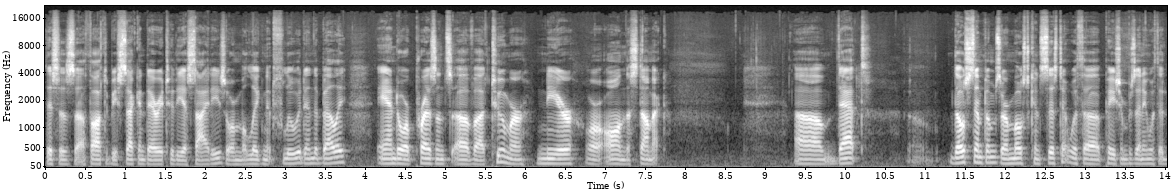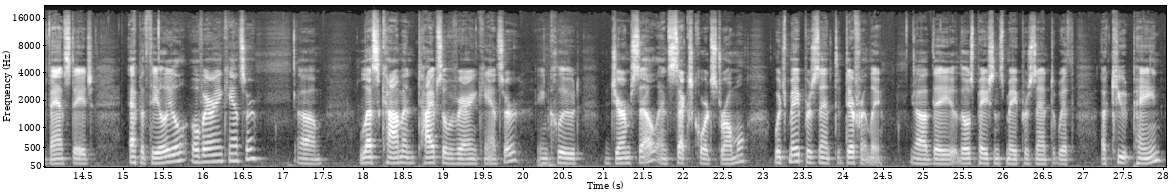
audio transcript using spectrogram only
This is uh, thought to be secondary to the ascites or malignant fluid in the belly and or presence of a tumor near or on the stomach. Um, that uh, those symptoms are most consistent with a patient presenting with advanced stage epithelial ovarian cancer. Um, less common types of ovarian cancer include germ cell and sex cord stromal, which may present differently. Uh, they, those patients may present with acute pain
